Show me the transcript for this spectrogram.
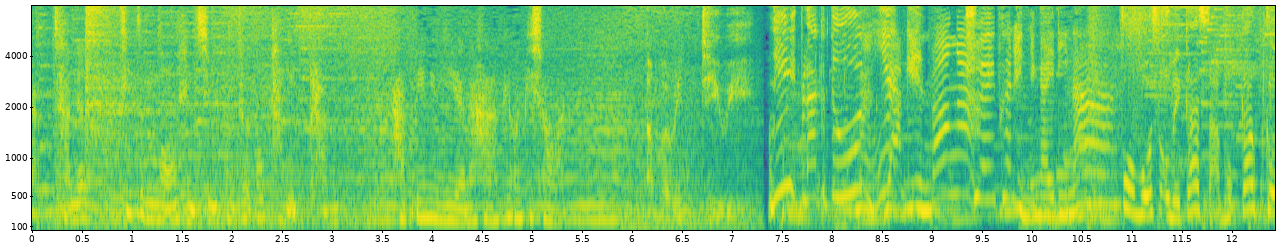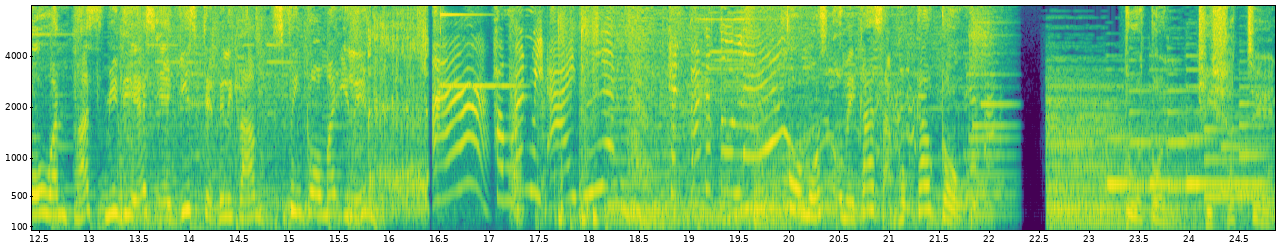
อะฉันนี่แหละที่จะมองเห็นชีวิตของเธอต้องพังอีกครั้ง Happy New Year นะคะ พี่อ้อยพี่ชอต Amarin Tiwi. นี่ปลาการ์ตูนอยากเห็นบ้างอะช่วยให้เพื่อนเห็นยังไงดีนะโฟโมสโอเมก้า369 Go 1 Plus มี DHA 27 มิลลิกรัม สฟิงโกไมอิลินอ่าทำมันมีอายเพื่อน เห็นปลาการ์ตูนแล้วโฟโมสโอเมก้า369 Go ตัวตนที่ชัดเจน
